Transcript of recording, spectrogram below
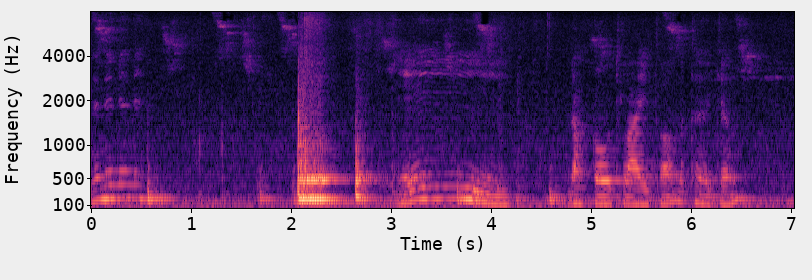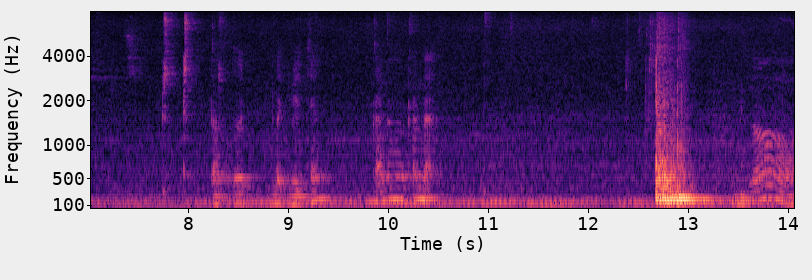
nè nè nè nè. Ê, đặt cô thay có một thời chấn tập ướt bệnh viện chấn cắn nó cắn nặng. Nó.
